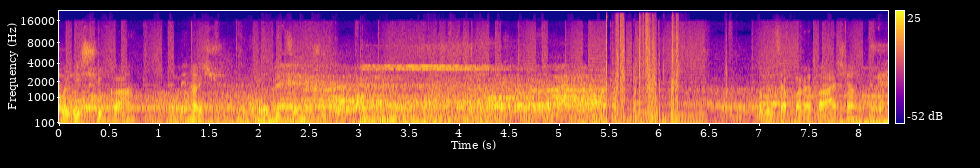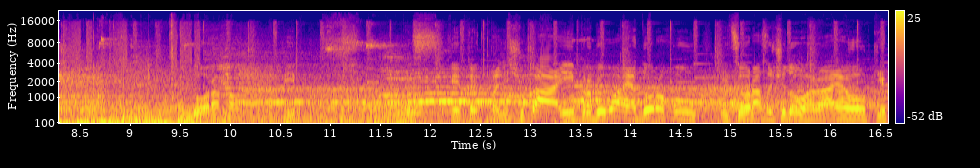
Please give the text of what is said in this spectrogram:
Поліщука. М'яч виходить за межі ця передача. Дорохов на піп. Від Поліщука і пробиває Дорохов. І цього разу чудово грає голкіп.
